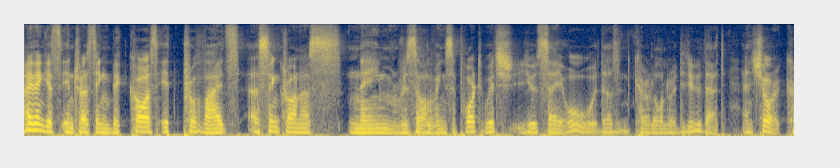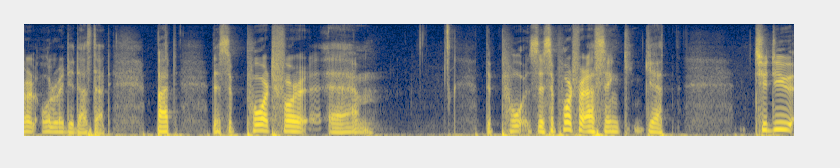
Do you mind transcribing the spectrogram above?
I think it's interesting because it provides asynchronous name resolving support, which you say, oh, doesn't curl already do that? And sure, curl already does that. But the support for um, the, the support for async get to do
